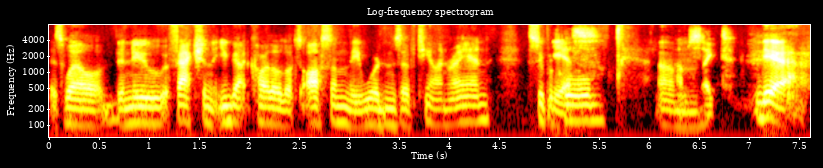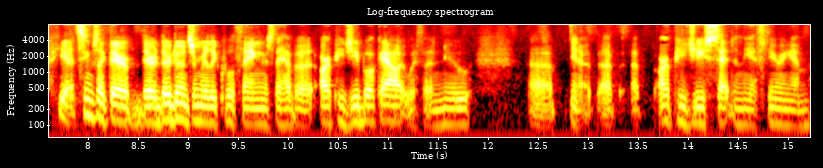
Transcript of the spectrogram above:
as well. The new faction that you got, Carlo, looks awesome. The Wardens of Tian Ran, super yes. cool. Um, I'm psyched. Yeah, yeah. It seems like they're they're they're doing some really cool things. They have a RPG book out with a new, uh, you know, a, a RPG set in the Aetherium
